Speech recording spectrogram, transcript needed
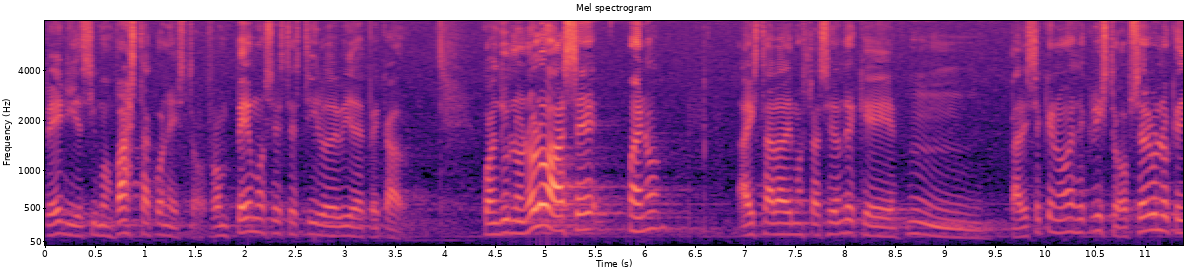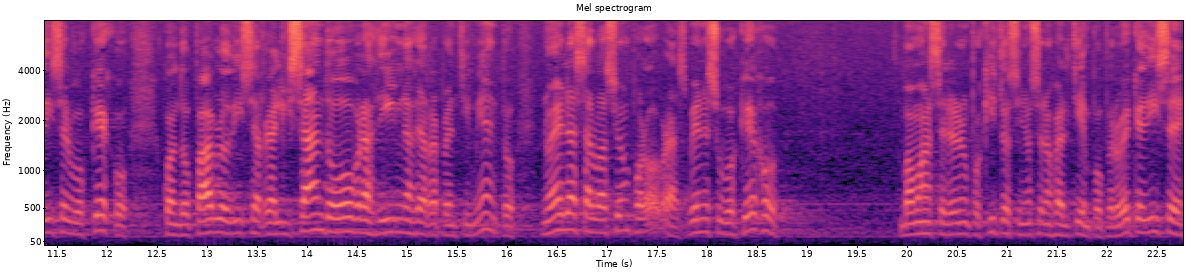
Ven y decimos, basta con esto, rompemos este estilo de vida de pecado. Cuando uno no lo hace, bueno, ahí está la demostración de que hmm, parece que no es de Cristo. Observen lo que dice el bosquejo cuando Pablo dice realizando obras dignas de arrepentimiento. No es la salvación por obras. ¿Ven en su bosquejo? Vamos a acelerar un poquito si no se nos va el tiempo, pero ve que dice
